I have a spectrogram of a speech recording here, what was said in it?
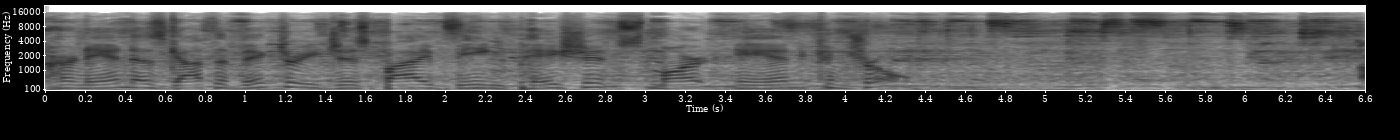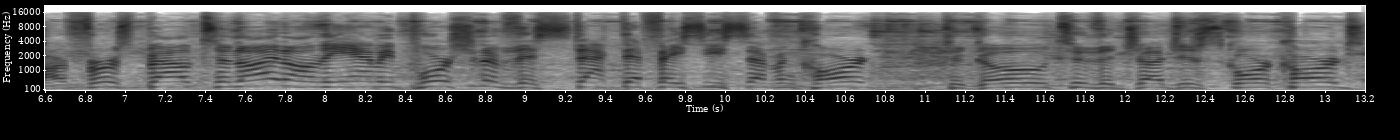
Hernandez got the victory just by being patient, smart, and controlled. Our first bout tonight on the AMI portion of this stacked FAC 7 card to go to the judges' scorecards.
